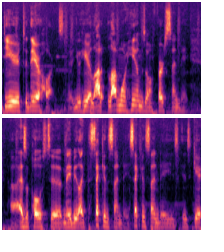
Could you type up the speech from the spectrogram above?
dear to their hearts. Uh, you hear a lot, a lot more hymns on first Sunday. As opposed to maybe like the second Sunday. Second Sunday is, is ge-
